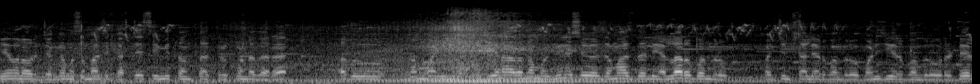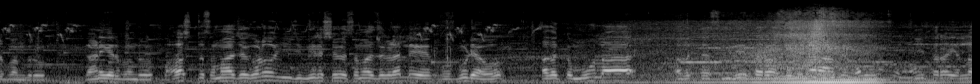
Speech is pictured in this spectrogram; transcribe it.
ಕೇವಲ ಅವ್ರ ಜಂಗಮ ಸಮಾಜಕ್ಕೆ ಅಷ್ಟೇ ಸೀಮಿತ ಅಂತ ತಿಳ್ಕೊಂಡಿದ್ದಾರೆ. ಅದು ನಮ್ಮ ಏನಾದರೂ ನಮ್ಮ ವೀರಶೈವ ಸಮಾಜದಲ್ಲಿ ಎಲ್ಲರೂ ಬಂದರು. ಪಂಚಮ ಶಾಲೆಯರು ಬಂದರು ಬಣಜಿಯರು ಬಂದರು ರೆಡ್ಡಿಯರು ಬಂದರು ಗಾಣಿಗೆಯರು ಬಂದರು. ಬಹಳಷ್ಟು ಸಮಾಜಗಳು ಈ ವೀರಶೈವ ಸಮಾಜಗಳಲ್ಲಿ ಒಗ್ಗೂಡ್ಯಾವು. ಅದಕ್ಕೆ ಮೂಲ, ಅದಕ್ಕೆ ಇದೇ ಥರ ಈ ಥರ ಎಲ್ಲ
